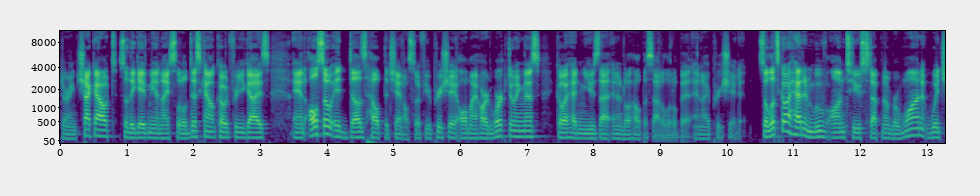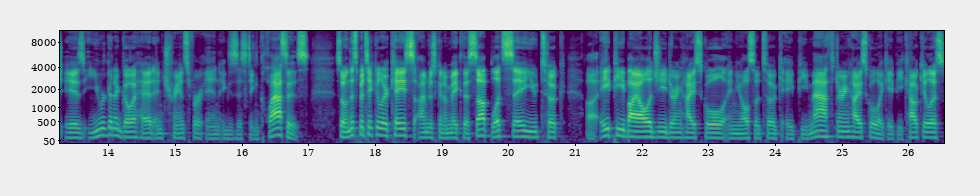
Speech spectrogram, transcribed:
during checkout. So they gave me a nice little discount code for you guys. And also it does help the channel. So if you appreciate all my hard work doing this, go ahead and use that and it'll help us out a little bit and I appreciate it. So let's go ahead and move on to step number one, which is you are gonna go ahead and transfer in existing classes. So in this particular case, I'm just gonna make this up. Let's say you took uh, AP biology during high school and you also took AP math during high school, like AP calculus.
